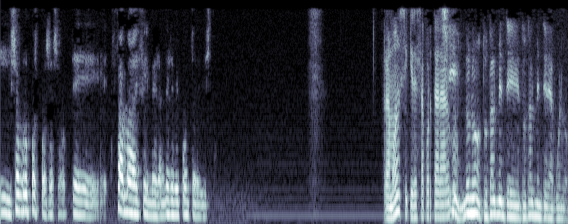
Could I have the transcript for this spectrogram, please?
y son grupos, pues eso, de fama efímera desde mi punto de vista. Ramón, si quieres aportar algo. Sí, no, no, totalmente, totalmente de acuerdo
